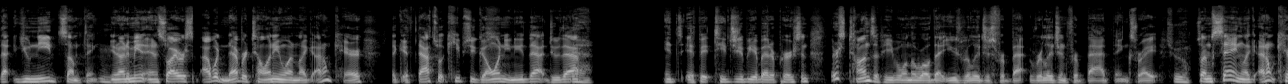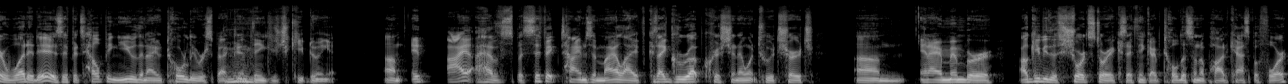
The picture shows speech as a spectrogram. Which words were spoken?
that you need something. Mm. You know what I mean? And so I res- I would never tell anyone like I don't care. Like if that's what keeps you going, you need that. Do that. Yeah. It's if it teaches you to be a better person. There's tons of people in the world that use religious for ba- religion for bad things, right? True. So I'm saying like I don't care what it is. If it's helping you, then I totally respect it and Mhm. think you should keep doing it. Um, it I have specific times in my life because I grew up Christian. I went to a church, um, and I remember. I'll give you this short story because I think I've told this on a podcast before.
